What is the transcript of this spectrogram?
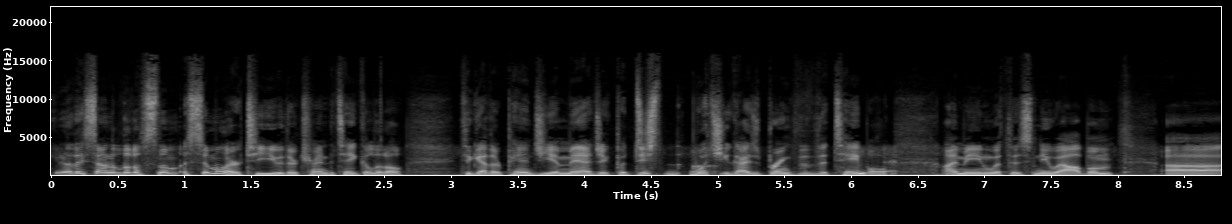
you know, they sound a little sim- similar to you. They're trying to take a little together Pangea magic, but just what you guys bring to the table. I mean, with this new album, uh,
